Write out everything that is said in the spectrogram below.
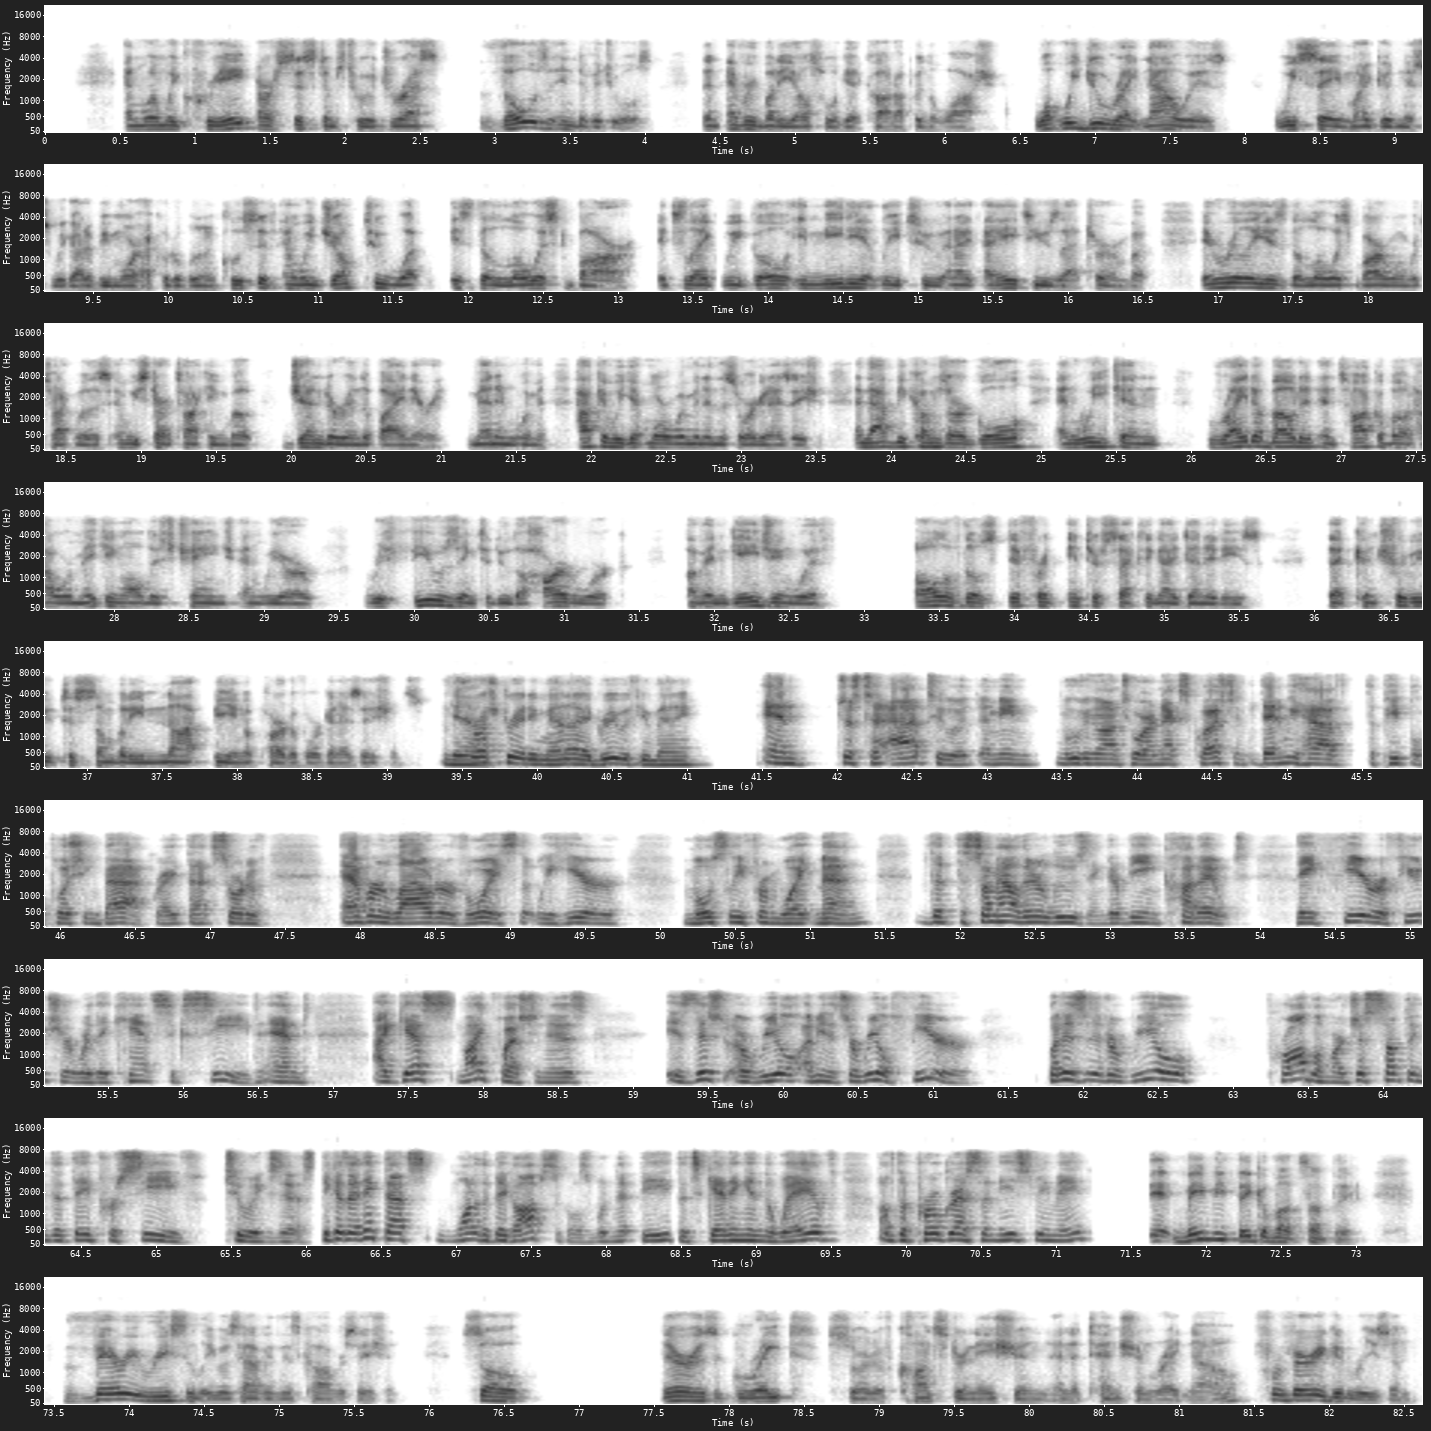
And when we create our systems to address those individuals, then everybody else will get caught up in the wash. What we do right now is we say, my goodness, we got to be more equitable and inclusive. And we jump to what is the lowest bar. It's like we go immediately to, and I, I, hate to use that term, but it really is the lowest bar when we're talking about this. And we start talking about gender in the binary, men and women. How can we get more women in this organization? And that becomes our goal. And we can write about it and talk about how we're making all this change. And we are refusing to do the hard work of engaging with all of those different intersecting identities that contribute to somebody not being a part of organizations. Yeah. Frustrating, man. I agree with you, Manny. And just to add to it, I mean, moving on to our next question, then we have the people pushing back, right? That sort of ever louder voice that we hear mostly from white men that the, somehow they're losing, they're being cut out. They fear a future where they can't succeed. And I guess my question is is this a real I mean it's a real fear, but is it a real problem or just something that they perceive to exist. Because i think that's one of the big obstacles wouldn't it be that's getting in the way of of the progress that needs to be made? It made me think about something. Very recently was having this conversation. So there is great sort of consternation and attention right now for very good reason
